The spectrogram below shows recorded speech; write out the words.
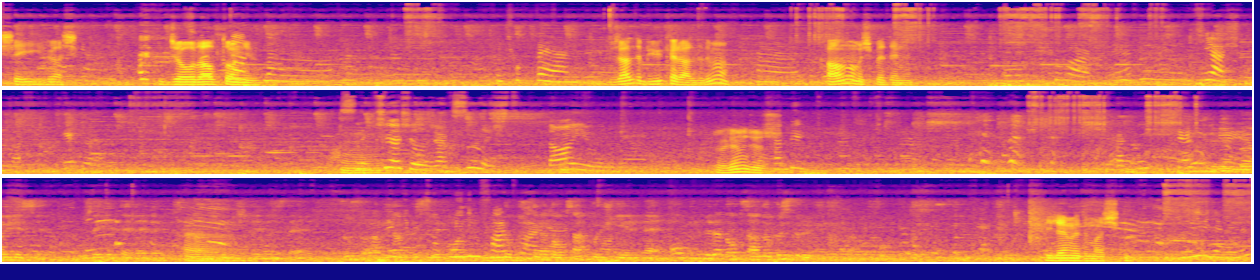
Şey gibi aşk. Joe Dalton gibi. Tatlı ama. Ay, çok beğendim. Güzel de büyük herhalde değil mi? He. Kalmamış bedeni. Evet, şu var. İki yaş bunlar. Aslında iki yaş alacaksın da işte. Daha iyi olur yani. Öyle mi diyorsun? Tabii. Ha. Dediğim gibi çok minim fark var yani. 90 kuruş yerine 10 lira 99 kuruş. Bilemedim aşkım. Neyi bilemedim?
